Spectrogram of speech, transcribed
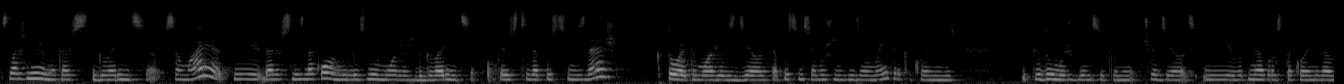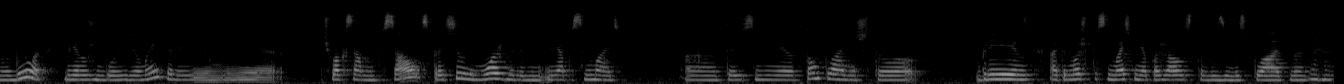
сложнее, мне кажется, договориться. В Самаре ты даже с незнакомыми людьми можешь договориться. То есть ты, допустим, не знаешь, кто это может сделать. Допустим, тебе нужен видеомейкер какой-нибудь, и ты думаешь, блин, типа, ну, что делать? И вот у меня просто такое недавно было, мне нужен был видеомейкер, и мне чувак сам написал, спросил ли, можно ли меня поснимать. А, то есть не в том плане, что, блин, а ты можешь поснимать меня, пожалуйста, вот за бесплатно. Mm-hmm.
